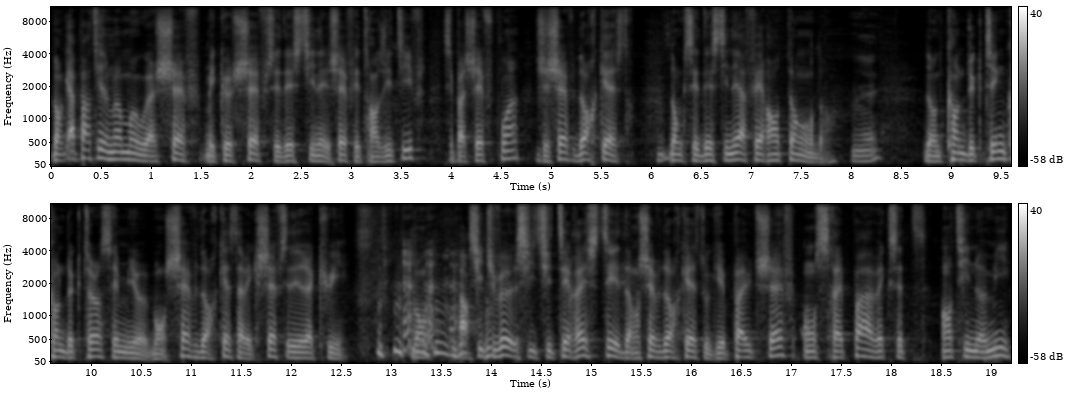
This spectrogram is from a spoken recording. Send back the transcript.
Donc à partir du moment où un chef, mais que chef c'est destiné, chef est transitif, c'est pas chef point, c'est chef d'orchestre. Hmm. Donc c'est destiné à faire entendre. Donc conducting, conductor, c'est mieux. Bon, chef d'orchestre avec chef, c'est déjà cuit. Bon, alors si tu veux, si, tu es resté dans chef d'orchestre ou qu'il n'y ait pas eu de chef, on ne serait pas avec cette antinomie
